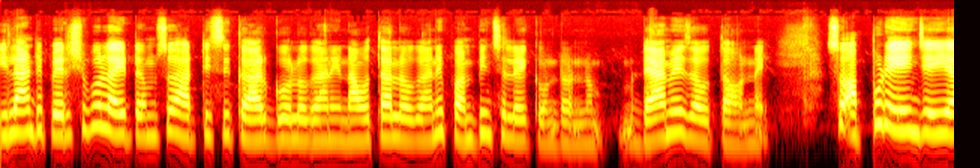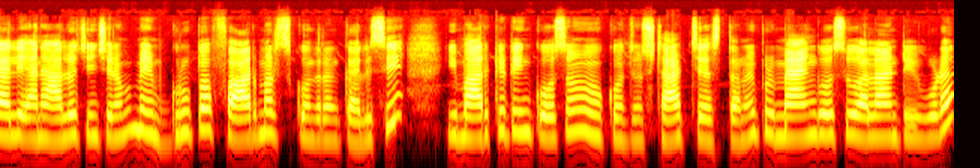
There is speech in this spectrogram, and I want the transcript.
ఇలాంటి పెరిషబుల్ ఐటమ్స్ ఆర్టీసీ కార్గోలో కానీ నవతాలో కానీ పంపించలేకుంటున్నాం డ్యామేజ్ అవుతా ఉన్నాయి. సో అప్పుడు ఏం చేయాలి అని ఆలోచించినప్పుడు మేము గ్రూప్ ఆఫ్ ఫార్మర్స్ కొందరం కలిసి ఈ మార్కెటింగ్ కోసం కొంచెం స్టార్ట్ చేస్తాను ఇప్పుడు మ్యాంగోస్ అలాంటివి కూడా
